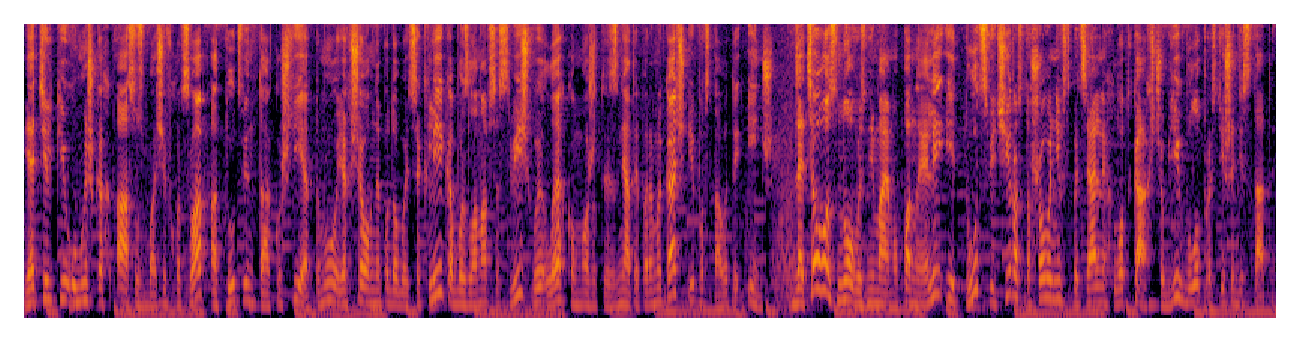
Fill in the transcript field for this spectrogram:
Я тільки у мишках Asus бачив HotSwap, а тут він також є. Тому, якщо вам не подобається клік або зламався свіч, ви легко можете зняти перемикач і поставити інший. Для цього знову знімаємо панелі, і тут свічі розташовані в спеціальних лотках, щоб їх було простіше дістати.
